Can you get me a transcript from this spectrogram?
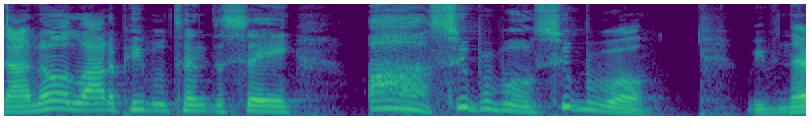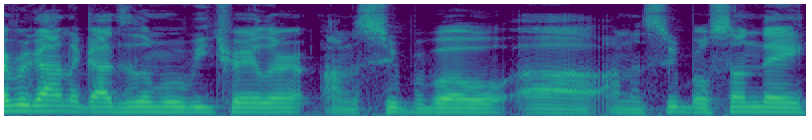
Now I know a lot of people tend to say, "Ah, oh, Super Bowl, Super Bowl." We've never gotten a Godzilla movie trailer on a Super Bowl uh, on a Super Bowl Sunday.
